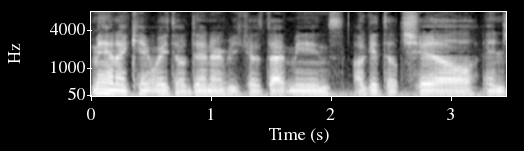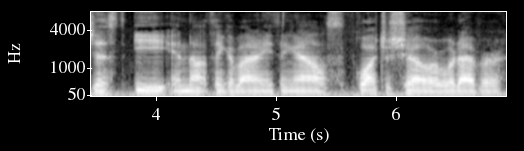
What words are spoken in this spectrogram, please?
man, I can't wait till dinner because that means I'll get to chill and just eat and not think about anything else, watch a show or whatever.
